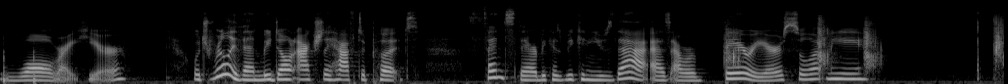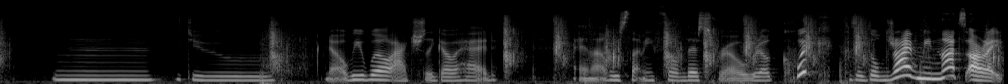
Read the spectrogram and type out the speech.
wall right here, which really then we don't actually have to put fence there because we can use that as our barrier. So let me Mm, do no, we will actually go ahead and at least let me fill this row real quick because it'll drive me nuts. All right,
